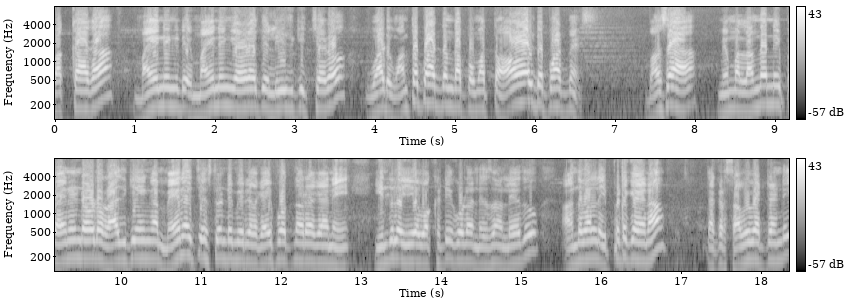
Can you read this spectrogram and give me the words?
పక్కాగా మైనింగ్ డే మైనింగ్ ఎవరైతే లీజుకి ఇచ్చాడో వాడు వంత పాడడం తప్ప మొత్తం ఆల్ డిపార్ట్మెంట్స్. బహుశా మిమ్మల్ని అందరినీ పైనుండి ఎవడో రాజకీయంగా మేనేజ్ చేస్తుంటే మీరు ఇలాగ అయిపోతున్నారా కానీ ఇందులో ఏ ఒక్కటి కూడా నిజం లేదు. అందువలన ఇప్పటికైనా అక్కడ సభ పెట్టండి.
